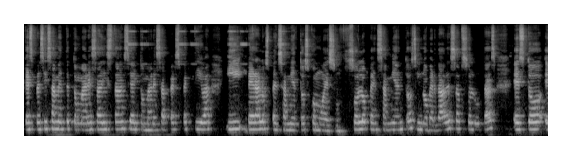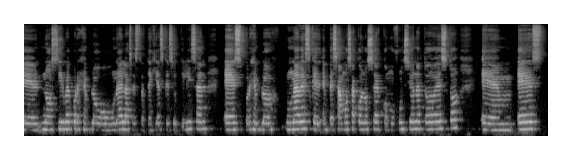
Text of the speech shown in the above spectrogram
que es precisamente tomar esa distancia y tomar esa perspectiva y ver a los pensamientos como eso, solo pensamientos y no verdades absolutas. Esto eh, nos sirve, por ejemplo, o una de las estrategias que se utilizan es, por ejemplo, una vez que empezamos a conocer cómo funciona todo esto, em, es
